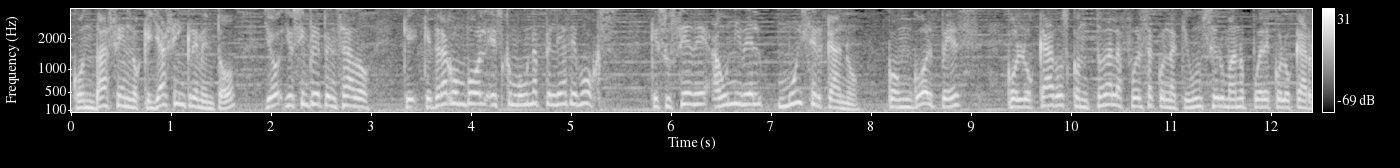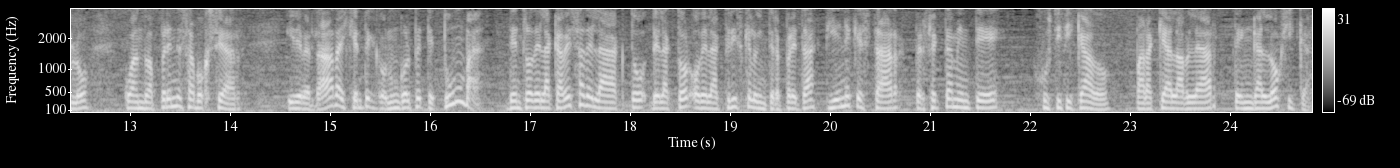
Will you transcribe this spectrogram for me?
con base en lo que ya se incrementó. Yo, yo siempre he pensado que, que Dragon Ball es como una pelea de box que sucede a un nivel muy cercano, con golpes colocados con toda la fuerza con la que un ser humano puede colocarlo cuando aprendes a boxear. Y de verdad hay gente que con un golpe te tumba. Dentro de la cabeza del, acto, del actor o de la actriz que lo interpreta, tiene que estar perfectamente justificado para que al hablar tenga lógica.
